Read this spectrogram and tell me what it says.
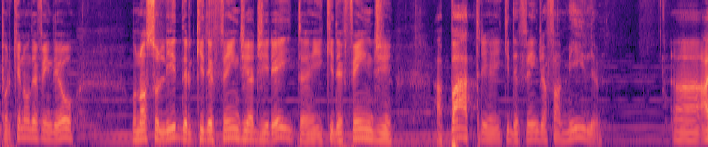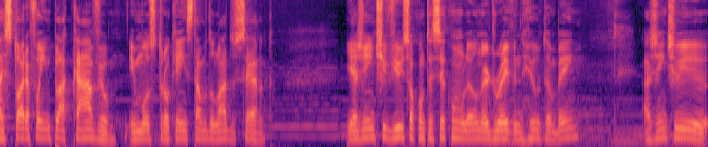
Por que não defendeu o nosso líder que defende a direita e que defende a pátria e que defende a família? Uh, a história foi implacável e mostrou quem estava do lado certo. E a gente viu isso acontecer com o Leonard Ravenhill também. A gente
